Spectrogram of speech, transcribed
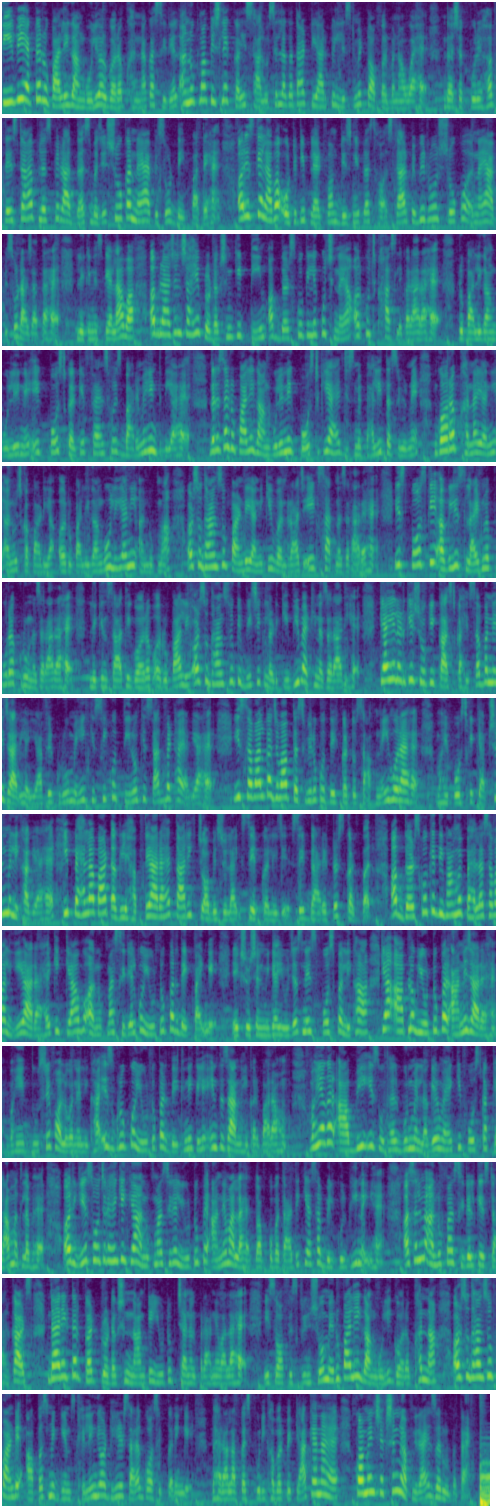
TV actor Rupali Ganguly और गौरव खन्ना का serial Anupama पिछले कई सालों से लगातार टीआरपी लिस्ट में टॉप पर बना हुआ है। दर्शक पूरे हफ़्ते स्टार प्लस पे रात 10 बजे शो का नया एपिसोड देख पाते हैं और इसके अलावा OTT platform Disney plus Hotstar पे भी रोज शो को नया एपिसोड आ जाता है। लेकिन इसके अलावा अब राजन शाही प्रोडक्शन की टीम अब दर्शकों के लिए कुछ नया और कुछ खास लेकर आ रहा है। रूपाली गांगुली ने एक पोस्ट करके फैंस को इस बारे में हिंट दिया है। दरअसल रूपाली गांगुली ने एक पोस्ट किया है जिसमें पहली तस्वीर में गौरव खन्ना यानी अनुज मनोज कपाड़िया और रूपाली गांगुली यानी अनुपमा और सुधांशु पांडे यानी कि वनराज एक साथ नज़र आ रहे हैं। इस पोस्ट की अगली स्लाइड में पूरा क्रू नज़र आ रहा है, लेकिन साथ ही गौरव और रूपाली और सुधांशु के बीच एक लड़की भी बैठी नज़र आ रही है। क्या ये लड़की शो की कास्ट का हिस्सा बनने जा रही है या फिर क्रू में ही किसी को तीनों के साथ बैठाया गया है? इस सवाल का जवाब तस्वीरों को देखकर तो साफ़ नहीं हो रहा है। वहीं पोस्ट के कैप्शन में लिखा गया है कि पहला पार्ट अगले हफ़्ते आ रहा है, तारीख 24 जुलाई। सेव कर लीजिए सिर्फ़ डायरेक्टर्स कट पर। अब दर्शकों के दिमाग में पहला सवाल ये आ रहा है कि क्या वो अनुपमा सीरियल को यूट्यूब पर देख पाएँगे। एक सोशल मीडिया यूज़र्स ने इस पोस्ट पर लिखा, क्या आप लोग यूट्यूब पर आने जा रहे हैं? वहीं एक दूसरे फॉलोअर ने लिखा, इस ग्रुप को यूट्यूब पर देखने के लिए इंतज़ार नहीं कर पा रहा हूँ। वहीं अगर आप भी इस उधल बुन में लगे हुए हैं कि पोस्ट का क्या मतलब है और ये सोच रहे हैं कि क्या अनुपमा सीरियल यूट्यूब पे आने वाला है तो आपको बता दें कि ऐसा बिल्कुल भी नहीं है। असल में अनुपमा सीरियल के star cards director cut production नाम के यूट्यूब चैनल पर आने वाला है। इस ऑफ़ स्क्रीन शो में रूपाली गांगुली, गौरव खन्ना और सुधांशु पांडे आपस में गेम्स खेलेंगे और ढेर सारा गॉसिप करेंगे। बहरहाल आपका इस पूरी खबर पे क्या कहना है कमेंट सेक्शन में अपनी राय ज़रूर बताएँ।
